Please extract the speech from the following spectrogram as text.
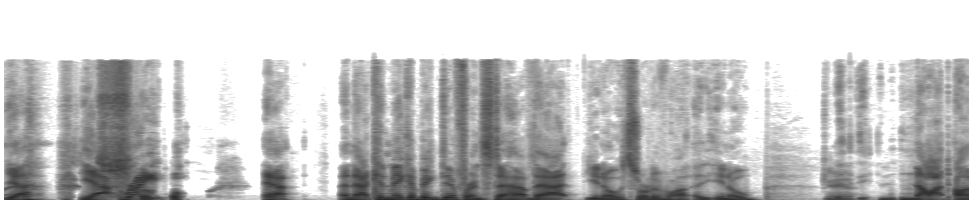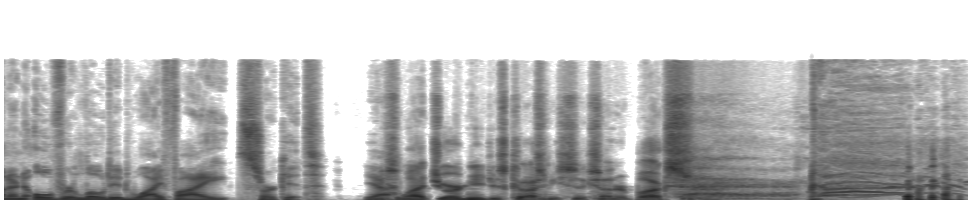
Yeah. Yeah. Right. Yeah. And that can make a big difference to have that, you know, sort of, uh, you know, yeah. not on an overloaded Wi Fi circuit. Yeah. Thanks a lot, Jordan. You just cost me 600 bucks.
